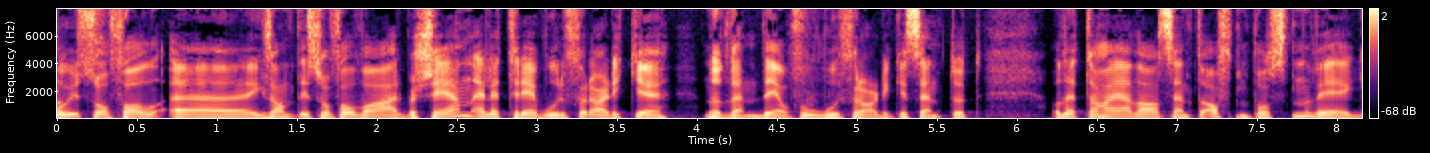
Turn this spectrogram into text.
og i så, fall, eh, ikke sant? I så fall, hva er beskjeden? Eller tre, hvorfor er det ikke nødvendig? Og hvorfor har de ikke sendt ut? Og dette har jeg da sendt til Aftenposten, VG,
